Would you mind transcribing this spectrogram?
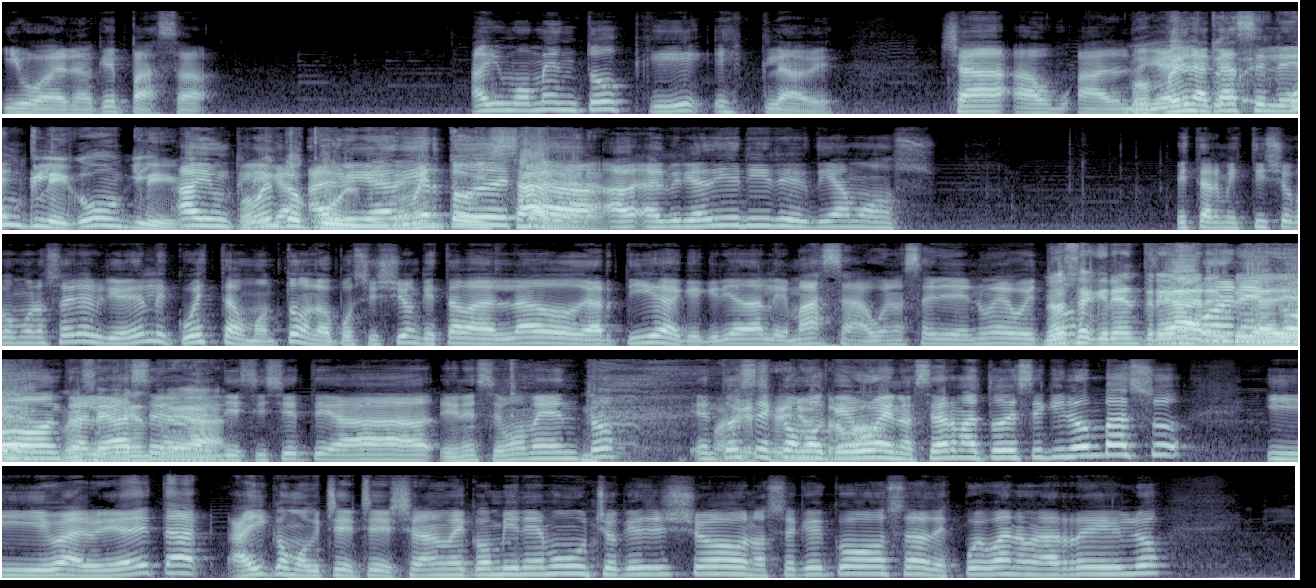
Y bueno, ¿qué pasa? Hay un momento que es clave. Ya al brigadier acá se le. Un clic, un clic. Hay un clic. Momento Al Momento está- al brigadier ir, digamos, este armisticio con Buenos Aires, al brigadier le cuesta un montón. La oposición que estaba al lado de Artigas, que quería darle masa a Buenos Aires de nuevo y No todo. se quería entregar el ponen en brigadier, contra, no se le hacen entregar. el 17A en ese momento. Entonces, se como que bueno, se arma todo ese quilombazo. Y bueno, el brigadier está ahí como que, che, che, ya no me conviene mucho, qué sé yo, no sé qué cosa. Después van a un arreglo.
